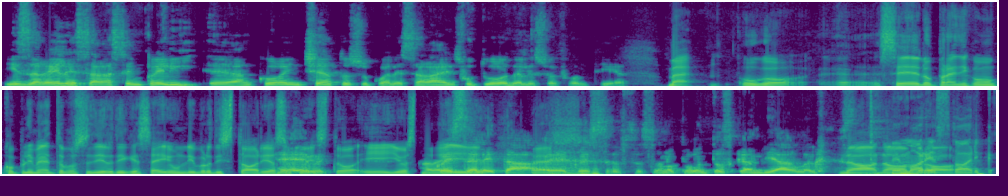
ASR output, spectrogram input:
Israele sarà sempre lì, eh, ancora incerto su quale sarà il futuro delle sue frontiere. Beh, Ugo, eh, se lo prendi come un complimento, posso dirti che sei un libro di storia su eh, questo e io starei... Questa è l'età, eh. eh questo, sono pronto a scambiarla. No, no, Memoria però... storica.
